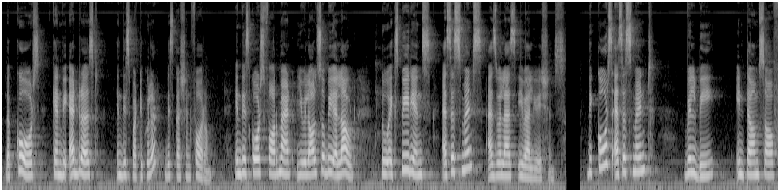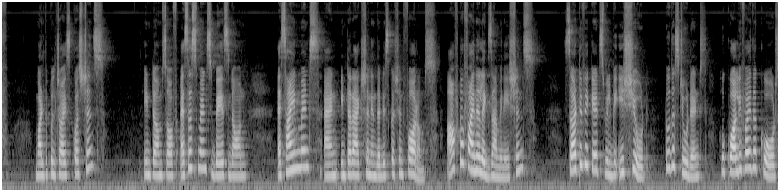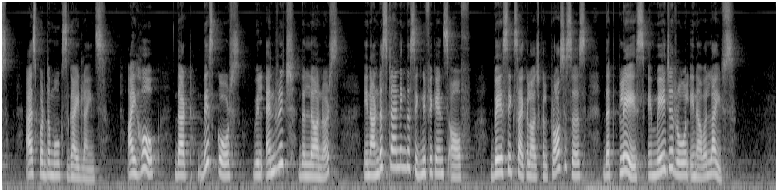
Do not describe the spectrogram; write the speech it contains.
the course can be addressed in this particular discussion forum. In this course format, you will also be allowed to experience assessments as well as evaluations. The course assessment will be in terms of multiple choice questions, in terms of assessments based on assignments and interaction in the discussion forums. After final examinations, certificates will be issued to the students who qualify the course as per the MOOCs guidelines. I hope that this course will enrich the learners in understanding the significance of basic psychological processes that plays a major role in our lives.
